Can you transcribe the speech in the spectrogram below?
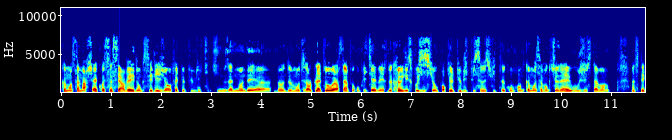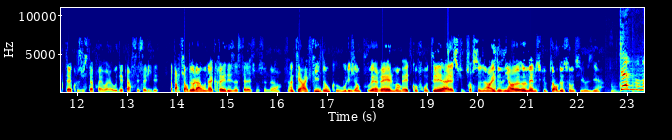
comment ça marchait, à quoi ça servait. Et donc, c'est les gens, en fait, le public, qui nous a demandé de monter sur le plateau. Alors, c'est un peu compliqué, mais de créer une exposition pour que le public puisse ensuite comprendre comment ça fonctionnait, ou juste avant un spectacle, ou juste après. Voilà. Au départ, c'est ça l'idée. À partir de là, on a créé des installations sonores interactives donc où les gens pouvaient réellement être confrontés à la sculpture sonore et devenir euh, eux-mêmes sculpteurs de son si j'ose dire. Quel moment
